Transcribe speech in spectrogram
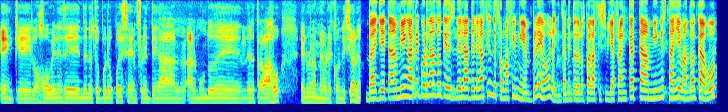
en que los jóvenes de, de nuestro pueblo pues se enfrenten al, al mundo de, del trabajo en unas mejores condiciones. Valle también ha recordado que desde la Delegación de Formación y Empleo, el Ayuntamiento de los Palacios y Villafranca también está llevando a cabo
